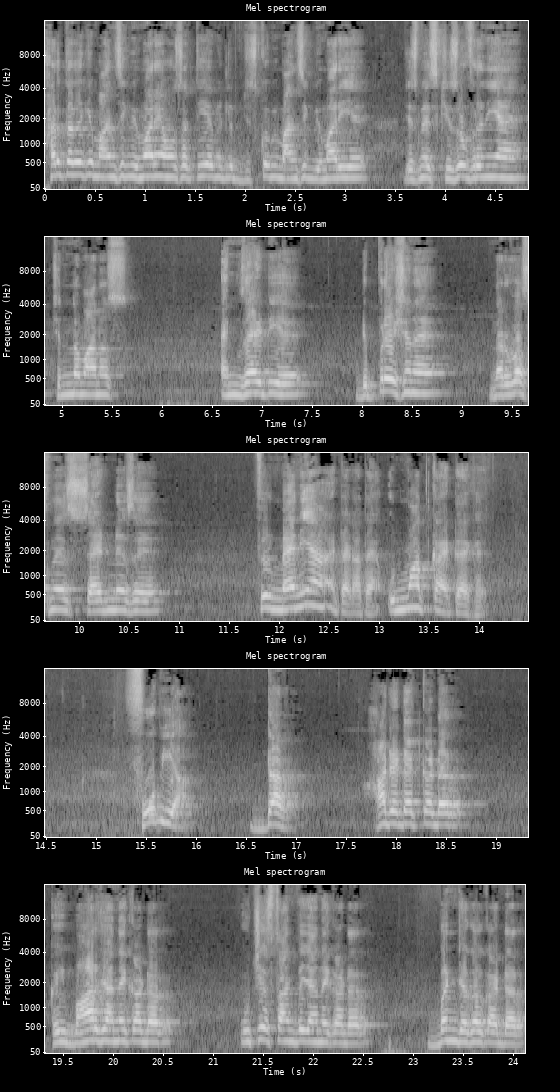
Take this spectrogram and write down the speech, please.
हर तरह की मानसिक बीमारियाँ हो सकती है मतलब जिसको भी मानसिक बीमारी है, जिसमें स्किजोफ्रेनिया है छिन्न मानस एंग्जाइटी है डिप्रेशन है नर्वसनेस सैडनेस है, फिर मैनिया अटैक आता है, उन्माद का अटैक है। फोबिया डर हार्ट अटैक का डर, कहीं बाहर जाने का डर ऊँचे स्थान पे जाने का डर, बन जगह का डर,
